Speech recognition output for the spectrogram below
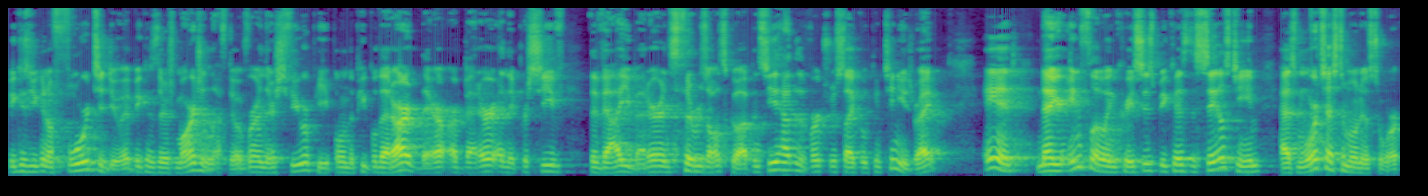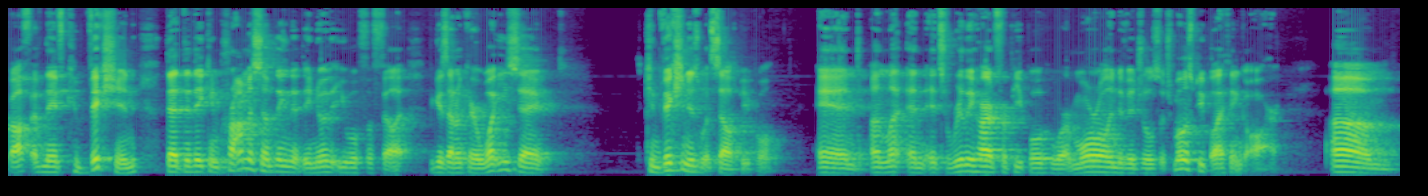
because you can afford to do it because there's margin left over and there's fewer people and the people that are there are better and they perceive the value better and so the results go up and see how the virtuous cycle continues, right? And now your inflow increases because the sales team has more testimonials to work off and they have conviction that, that they can promise something that they know that you will fulfill it. Because I don't care what you say, conviction is what sells people. And, unless, and it's really hard for people who are moral individuals, which most people I think are, um,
